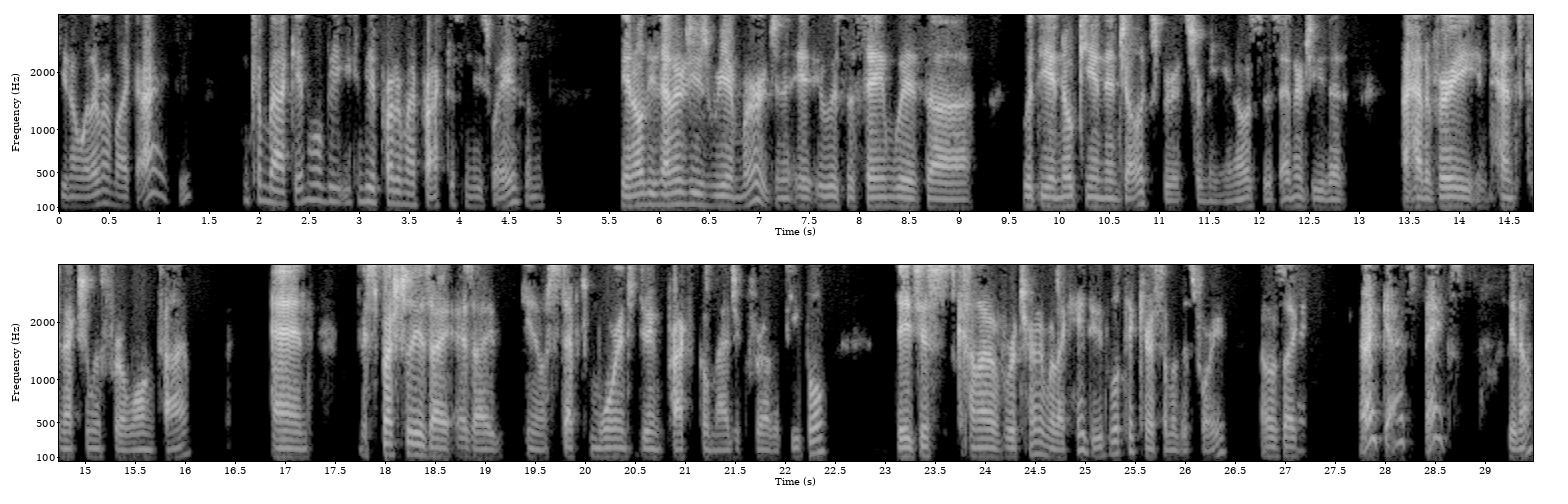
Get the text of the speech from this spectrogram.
you know, whatever. I'm like, all right, dude, come back in. We'll be, you can be a part of my practice in these ways, and you know, these energies reemerge, and it, it was the same with uh with the Enochian angelic spirits for me. You know, it's this energy that I had a very intense connection with for a long time, and especially as I as I you know stepped more into doing practical magic for other people, they just kind of returned and were like, "Hey, dude, we'll take care of some of this for you." I was like, "All right, guys, thanks." You know,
